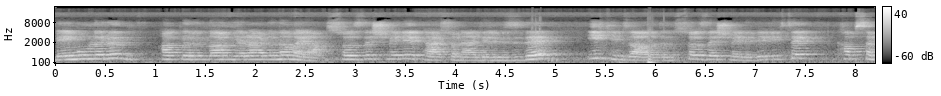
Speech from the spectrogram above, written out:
memurların haklarından yararlanamayan sözleşmeli personellerimizi de ilk imzaladığımız sözleşmeyle birlikte kapsam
